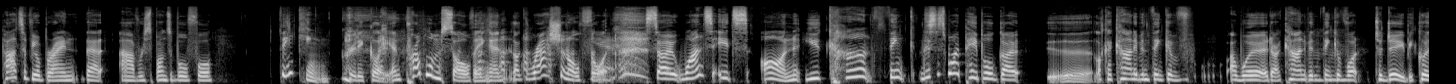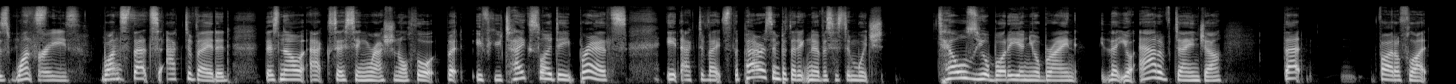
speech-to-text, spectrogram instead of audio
parts of your brain that are responsible for thinking critically and problem solving and like rational thought. So once it's on, you can't think. This is why people go like I can't even think of a word or I can't even think of mm-hmm. what to do because once freeze. once that's activated, there's no accessing rational thought. But if you take slow, deep breaths, it activates the parasympathetic nervous system, which tells your body and your brain that you're out of danger. That fight or flight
